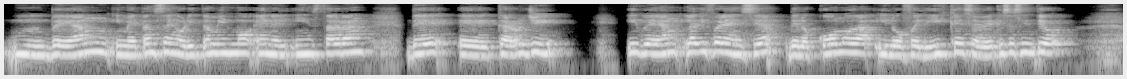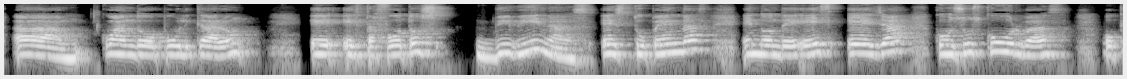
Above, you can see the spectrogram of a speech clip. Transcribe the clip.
Mm, vean y métanse ahorita mismo en el Instagram de eh, Carol G y vean la diferencia de lo cómoda y lo feliz que se ve que se sintió ah, cuando publicaron eh, estas fotos divinas, estupendas, en donde es ella con sus curvas, ¿ok?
